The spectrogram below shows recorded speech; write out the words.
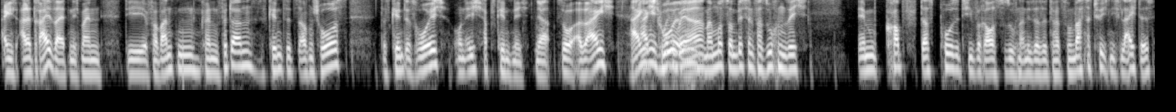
Eigentlich alle drei Seiten. Ich meine, die Verwandten können füttern, das Kind sitzt auf dem Schoß, das Kind ist ruhig und ich hab's Kind nicht. Ja. So, also eigentlich, eigentlich, eigentlich cool, win -win. Ja. Man muss so ein bisschen versuchen, sich im Kopf das Positive rauszusuchen an dieser Situation, was natürlich nicht leicht ist.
